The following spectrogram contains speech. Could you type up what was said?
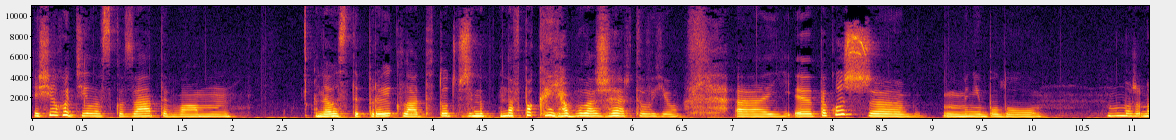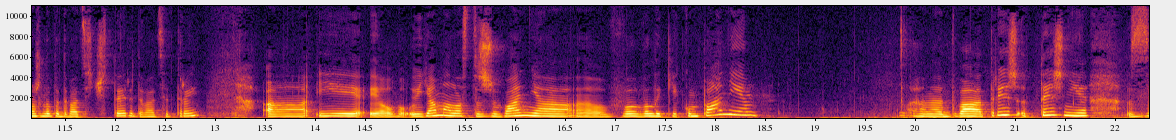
І ще хотіла сказати вам. Навести приклад, тут вже навпаки я була жертвою. Е, також е, мені було, ну, можливо, 24-23. І я мала стажування е, в великій компанії два тижні з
